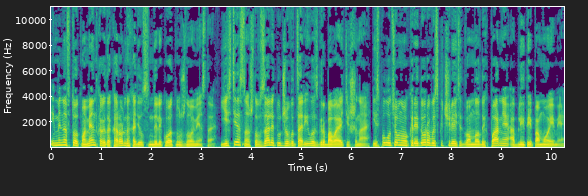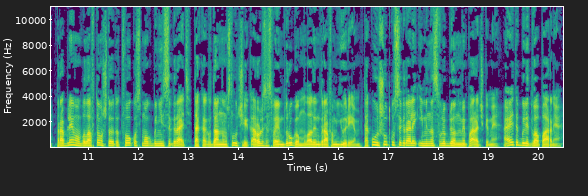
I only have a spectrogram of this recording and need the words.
Именно в тот момент, когда король находился недалеко от нужного места. Естественно, что в зале тут же воцарилась гробовая тишина. Из полутемного коридора выскочили эти два молодых парня, облитые помоями. Проблема была в том, что этот фокус мог бы не сыграть, так как в данном случае король со своим другом, молодым графом Юрием, такую шутку сыграли именно с влюбленными парочками. А это были два парня.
